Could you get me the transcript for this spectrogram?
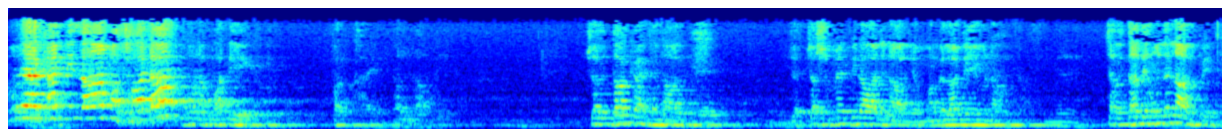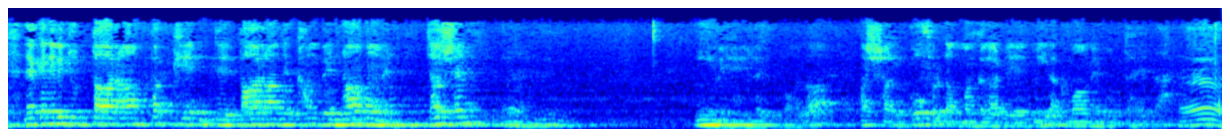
انہیں آخا نظام ساڈا ہن بڑے پرکھا ہے۔ اللہ دے چلتا کہ نال کے یا چشمے براج نال یا منگلا ڈیم نال چلتا دے ہوں نال پہ، لیکن یہ تاراں پکھے تے تاراں دے کھمبے نہ ہونے چل سن۔ ایویں والا اصل کفر دا منگلا ڈیم ہی اقوام متحدہ۔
